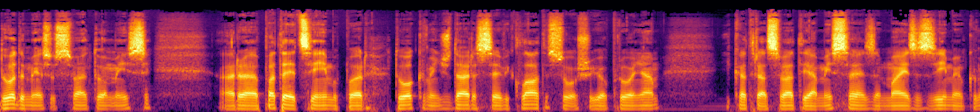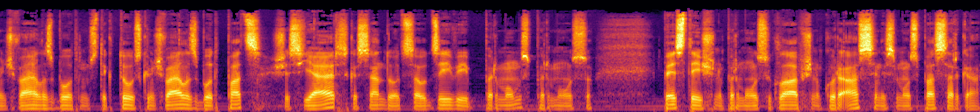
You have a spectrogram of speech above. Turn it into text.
dodamies uz svēto misi ar pateicību par to, ka viņš dara sevi klātesošu joprojām, ja katrā svētajā misē zem maizes zīmēm, ka viņš vēlas būt mums tik tūs, ka viņš vēlas būt pats šis jērs, kas andot savu dzīvību par mums, par mūsu pestīšanu, par mūsu glābšanu, kura asinis mūs pasargā.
